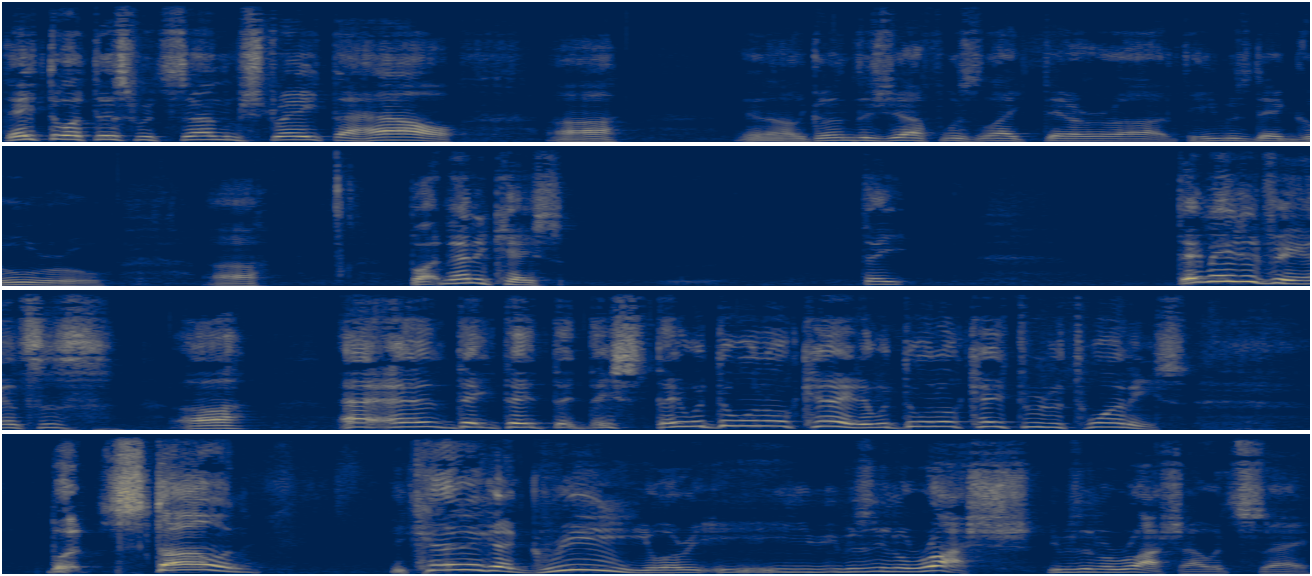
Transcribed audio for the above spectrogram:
they thought this would send them straight to hell. Uh, you know, Gundashev was like their, uh, he was their guru. Uh, but in any case, they, they made advances. Uh, and they, they, they, they, they were doing okay. They were doing okay through the 20s. But Stalin, he kind of got greedy, or he, he, was in a rush. He was in a rush, I would say.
